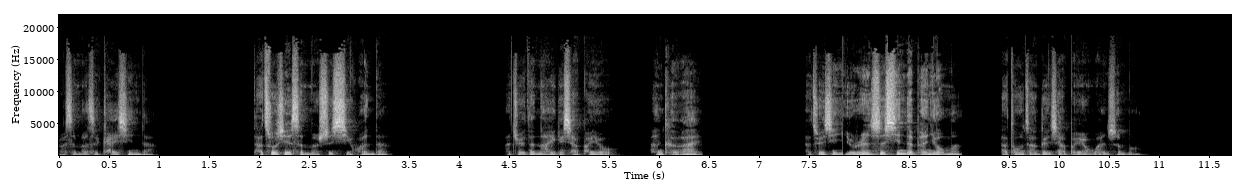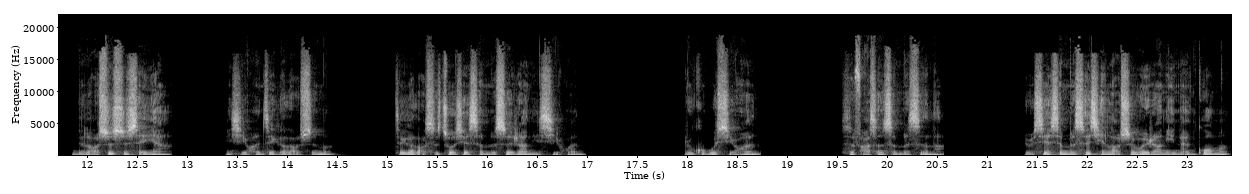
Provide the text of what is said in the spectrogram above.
有什么是开心的，他做些什么是喜欢的，他觉得哪一个小朋友很可爱，他最近有认识新的朋友吗？他通常跟小朋友玩什么？你的老师是谁呀？你喜欢这个老师吗？这个老师做些什么事让你喜欢？如果不喜欢，是发生什么事了？有些什么事情老师会让你难过吗？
